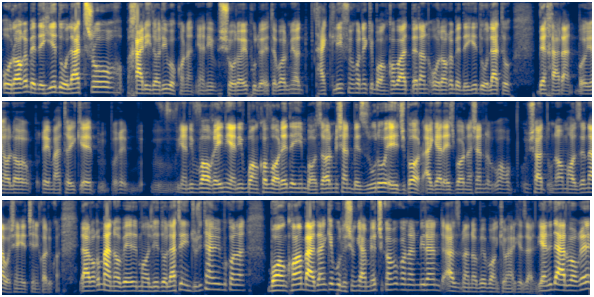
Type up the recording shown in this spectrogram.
اوراق بدهی دولت رو خریداری بکنن. یعنی شورای پول و اعتبار میاد تکلیف می‌کنه که بانک ها باید برن اوراق بدهی دولت رو بخرن. با یه حالا قیمت هایی که یعنی واقعی یعنی بانک ها وارد این بازار میشن به زور و اجبار. اگر اجبار نشن شاید اونا هم حاضر نباشن یه چنین کاری کنن در واقع منابع مالی دولت رو اینجوری تامین می‌کنن. بانک ها هم بعدن که پولشون کم میاد چیکار می‌کنن؟ میرن از منابع بانک مرکزی. یعنی در واقع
